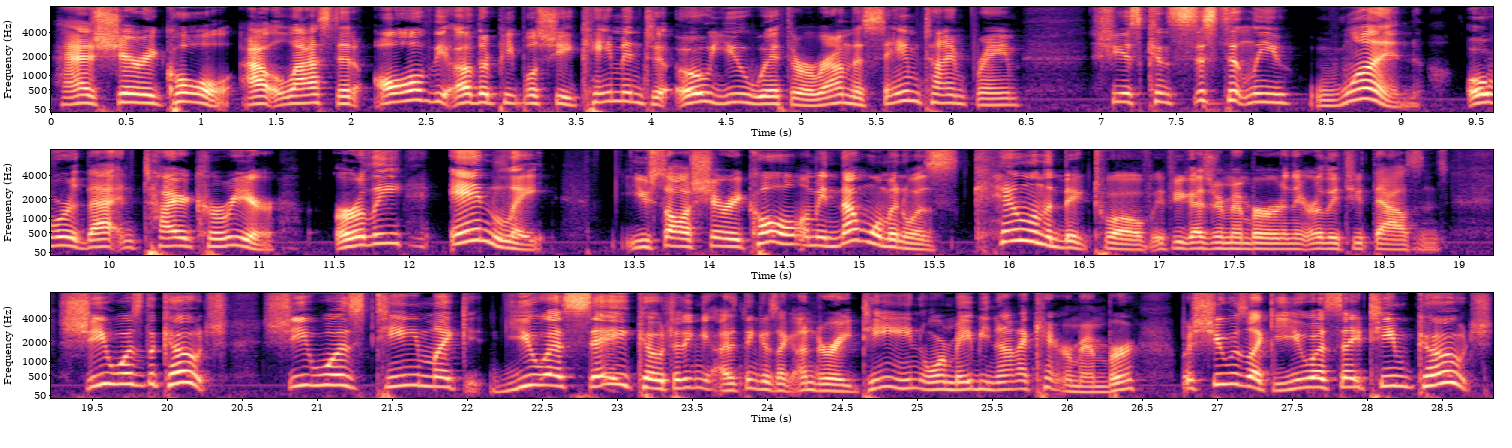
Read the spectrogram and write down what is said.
has Sherri Coale outlasted all the other people she came into OU with or around the same time frame, she has consistently won over that entire career, early and late. You saw Sherri Coale. I mean, that woman was killing the Big 12, if you guys remember in the early 2000s. She was the coach. She was team like USA coach. I think I think it was like under 18 or maybe not. I can't remember. But she was like USA team coach.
